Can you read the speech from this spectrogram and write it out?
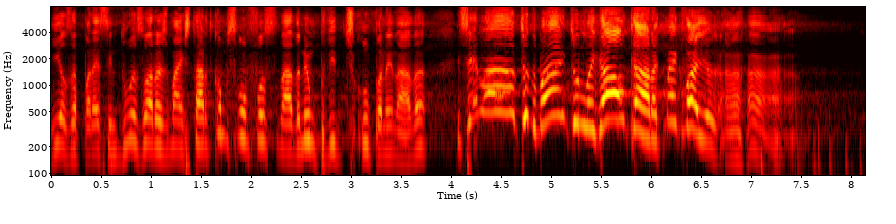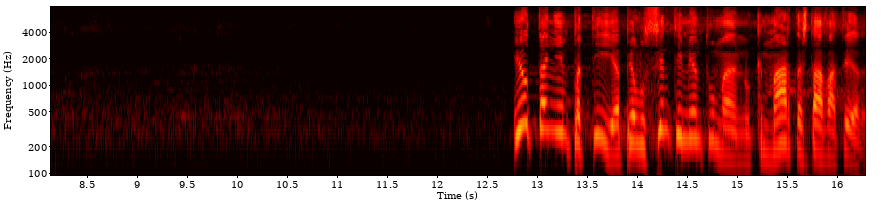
e eles aparecem duas horas mais tarde, como se não fosse nada, nem um pedido de desculpa, nem nada. E dizem, lá, tudo bem, tudo legal, cara, como é que vai? Eu tenho empatia pelo sentimento humano que Marta estava a ter.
